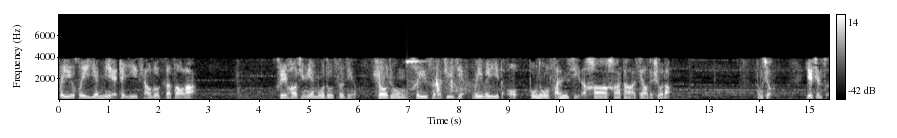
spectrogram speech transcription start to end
飞灰烟灭这一条路可走了。黑袍青年目睹此景，手中黑色的巨剑微微一抖，不怒反喜的哈哈大笑的说道：“龙兄，叶仙子，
